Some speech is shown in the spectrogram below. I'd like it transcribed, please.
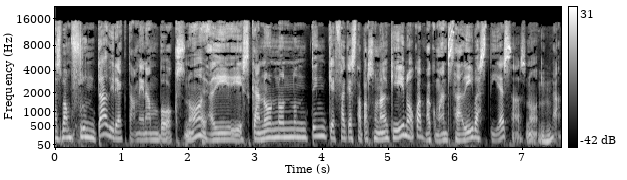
es va enfrontar directament amb Vox, no? És a dir, és que no, no, no entenc què fa aquesta persona aquí, no?, quan va començar a dir bestieses, no? Mm -hmm.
